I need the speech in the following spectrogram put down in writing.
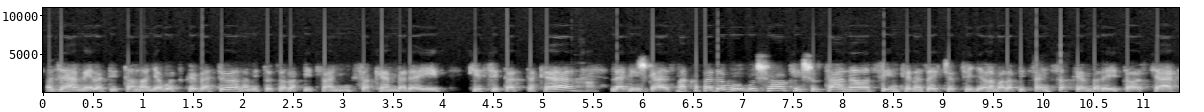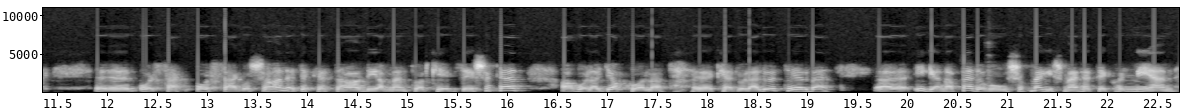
az elméleti tananyagot követően, amit az alapítványunk szakemberei készítettek el, Aha. levizsgáznak a pedagógusok, és utána szintén az Egy Figyelem Alapítvány szakemberei tartják ország, országosan ezeket a diamentor képzéseket, ahol a gyakorlat kerül előtérbe. Igen, a pedagógusok megismerhetik, hogy milyen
